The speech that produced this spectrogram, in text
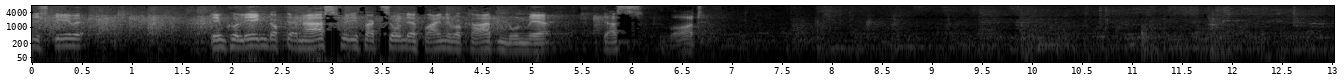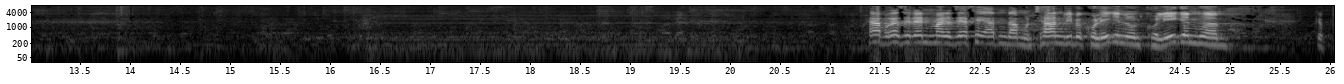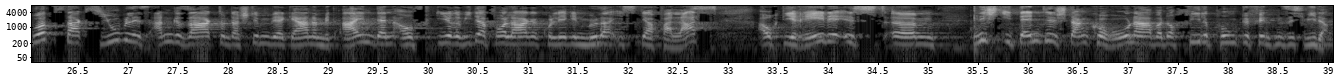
Ich gebe dem Kollegen Dr. Naas für die Fraktion der Freien Demokraten nunmehr das Wort. Herr Präsident, meine sehr verehrten Damen und Herren, liebe Kolleginnen und Kollegen! Geburtstagsjubel ist angesagt, und da stimmen wir gerne mit ein. Denn auf Ihre Wiedervorlage, Kollegin Müller, ist ja Verlass. Auch die Rede ist ähm, nicht identisch dank Corona, aber doch viele Punkte finden sich wieder.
